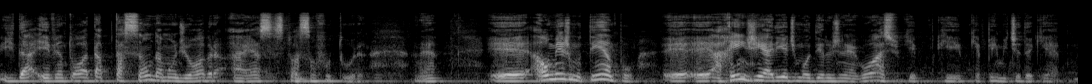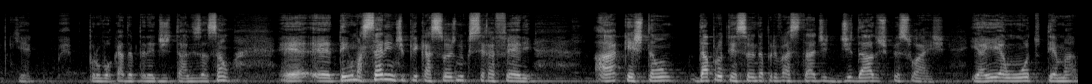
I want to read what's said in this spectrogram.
e da eventual adaptação da mão de obra a essa situação futura. Né? É, ao mesmo tempo, é, é, a reengenharia de modelos de negócio, que, que, que é permitida, que é, que é provocada pela digitalização, é, é, tem uma série de implicações no que se refere à questão da proteção e da privacidade de dados pessoais. E aí é um outro tema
